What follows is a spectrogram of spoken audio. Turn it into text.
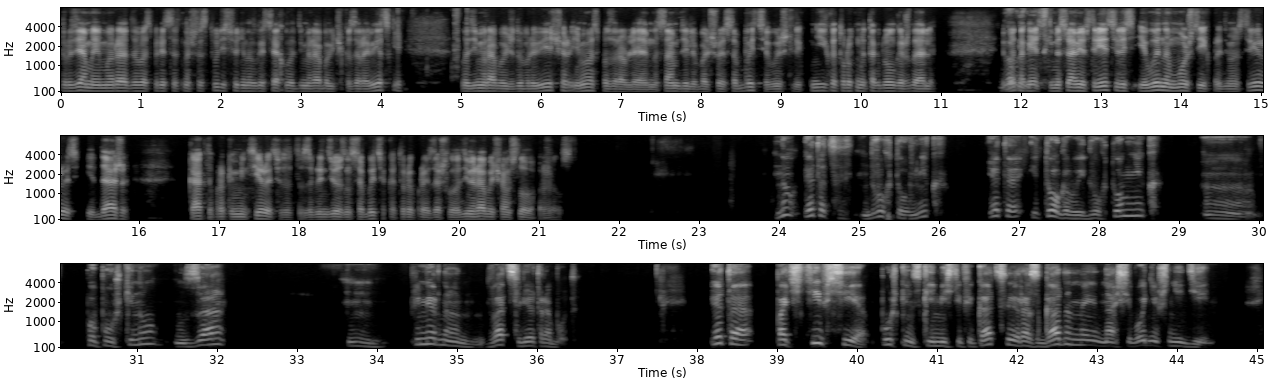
Друзья мои, мы рады вас приветствовать в нашей студии. Сегодня у нас в гостях Владимир Абович Казаровецкий. Владимир Абович, добрый вечер, и мы вас поздравляем. На самом деле большое событие, вышли книги, которых мы так долго ждали. И добрый вот, наконец-таки, мы с вами встретились, и вы нам можете их продемонстрировать и даже как-то прокомментировать вот это заграндиозное событие, которое произошло. Владимир Абович, вам слово, пожалуйста. Ну, этот двухтомник, это итоговый двухтомник по Пушкину за примерно 20 лет работы. Это почти все пушкинские мистификации, разгаданные на сегодняшний день.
